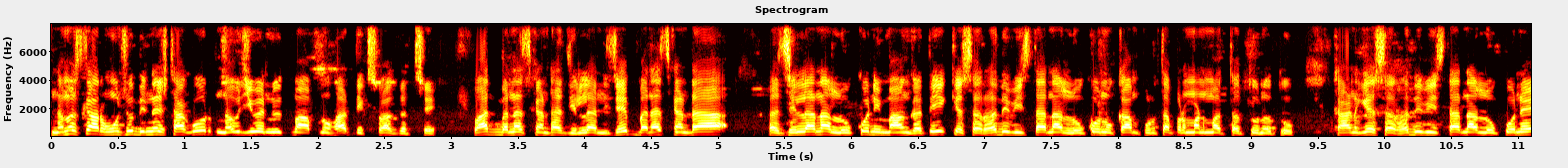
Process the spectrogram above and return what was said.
નમસ્કાર, હું છું દિનેશ ઠાકોર. નવજીવન ન્યૂઝમાં આપનું હાર્દિક સ્વાગત છે. વાત બનાસકાંઠા જિલ્લાની છે. બનાસકાંઠા જિલ્લાના લોકોની માંગ હતી કે સરહદી વિસ્તારના લોકોનું કામ પૂરતા પ્રમાણમાં થતું નહોતું. કારણ કે સરહદી વિસ્તારના લોકોને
